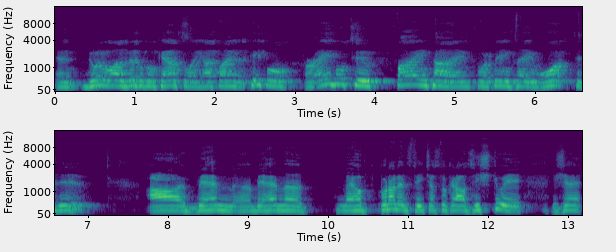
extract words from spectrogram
And doing a lot of biblical counseling, I find that people are able to find time for things they want to do. A během, během mého poradenství častokrát zjišťuji, že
